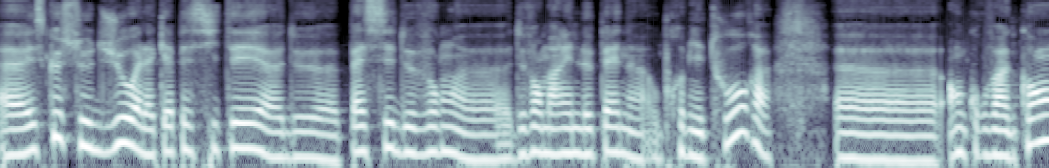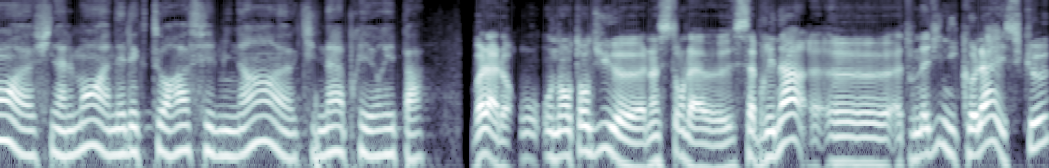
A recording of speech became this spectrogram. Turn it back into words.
euh, est-ce que ce duo a la capacité de passer devant, devant Marine Le Pen au premier tour en convainquant finalement un électorat féminin qu'il n'a a priori pas? Voilà, alors on a entendu à l'instant là Sabrina. à ton avis, Nicolas, est-ce que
